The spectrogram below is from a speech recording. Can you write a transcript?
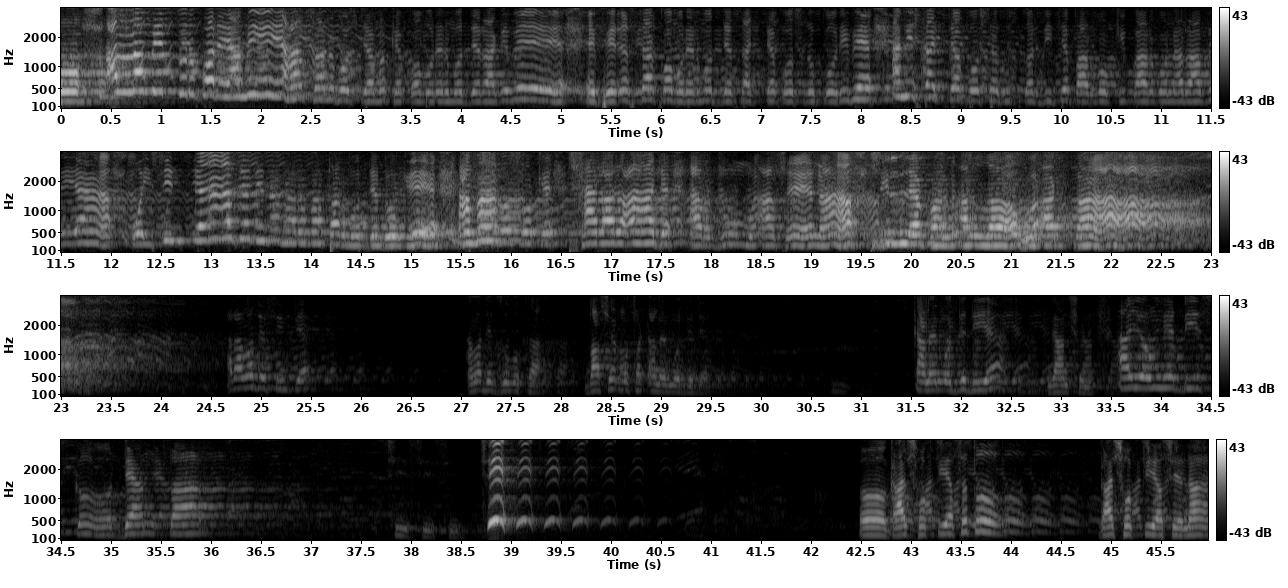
আল্লাহ, মৃত্যুর পরে আমি হাসান বস্তু আমাকে কবরের মধ্যে রাখবে। এই ফেরেস্তা কবরের মধ্যে চারটা প্রশ্ন করিবে। আমি চারটা প্রশ্নের উত্তর দিতে পারব কি পারব না রাবিয়া? ওই চিন্তা যেদিন আমার মাথার মধ্যে ঢোকে আমার চোখে সারা রাত আর ঘুম আসে না। সিল্লেখন আল্লাহ আকবার। আর আমাদের চিন্তা আমাদের যুবকরা বাসের মশা কানের মধ্যে দেয়। কানের মধ্যে দিয়ে গান শুনে। মে ডিস্কো ড্যান্সার। ও, গায়ে শক্তি আছে তো? গায়ে শক্তি আছে না?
